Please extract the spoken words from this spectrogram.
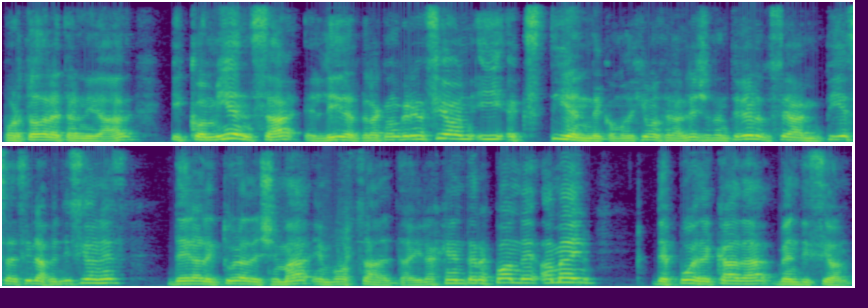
por toda la eternidad, y comienza el líder de la congregación y extiende, como dijimos en las leyes anteriores, o sea, empieza a decir las bendiciones de la lectura de Shema en voz alta, y la gente responde, amén, después de cada bendición.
